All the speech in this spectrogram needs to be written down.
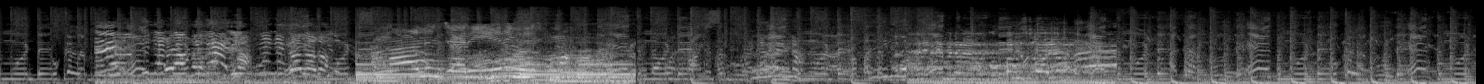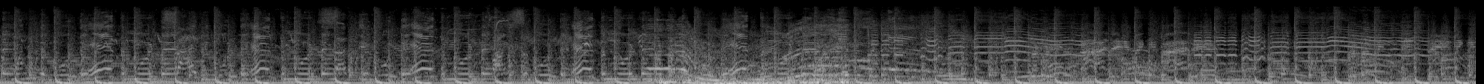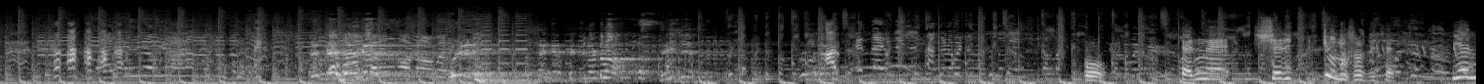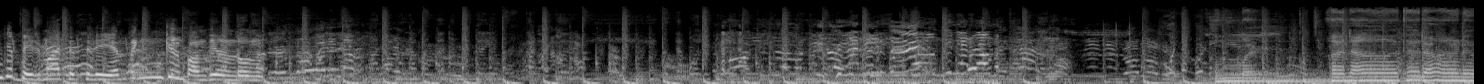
എന്നാലും ഓ എന്നെ ശരിക്കൊന്ന് ശ്രദ്ധിച്ചേ. എന്റെ പെരുമാറ്റത്തിൽ എന്തെങ്കിലും പന്തികളുണ്ടോന്ന്. നമ്മൾ അനാഥരാണ്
